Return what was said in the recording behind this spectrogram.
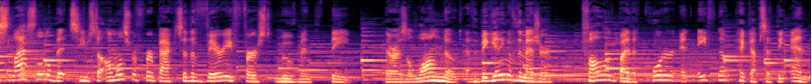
This last little bit seems to almost refer back to the very first movement theme. There is a long note at the beginning of the measure, followed by the quarter and eighth note pickups at the end.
